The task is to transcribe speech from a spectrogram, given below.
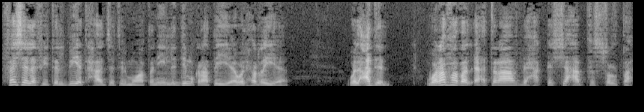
فشل في تلبية حاجة المواطنين للديمقراطية والحرية والعدل ورفض الاعتراف بحق الشعب في السلطة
